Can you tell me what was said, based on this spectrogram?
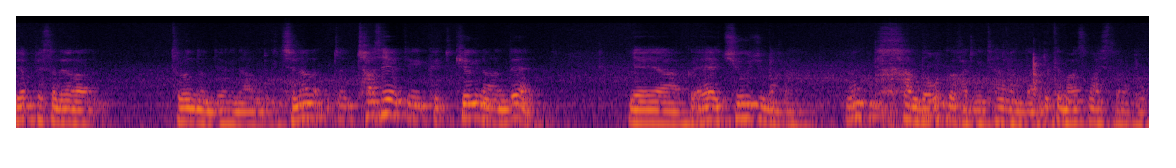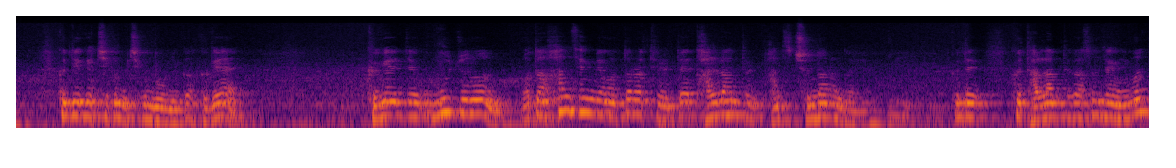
옆에서 내가 들었는데 그냥 이렇게 지나가 좀 자세히 그 기억이 나는데 얘야 그 애 지우지 마라. 응? 다 먹을 거 가지고 태어난다 이렇게 말씀하시더라고. 근데 이게 지금 지금 보니까 그게 그게 이제 우주는 어떤 한 생명을 떨어뜨릴 때 달란트를 반드시 준다는 거예요. 근데 그 달란트가 선생님은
